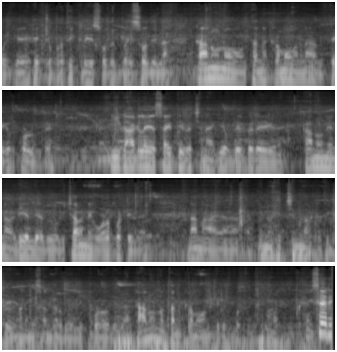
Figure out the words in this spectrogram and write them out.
ಬಗ್ಗೆ ಹೆಚ್ಚು ಪ್ರತಿಕ್ರಿಯಿಸೋದಕ್ಕೆ ಬಯಸೋದಿಲ್ಲ. ಕಾನೂನು ತನ್ನ ಕ್ರಮವನ್ನು ಅದು ತೆಗೆದುಕೊಳ್ಳುತ್ತೆ. ಈಗಾಗಲೇ ಎಸ್ ಐ ಟಿ ರಚನೆಯಾಗಿ ಆಗಿ ಬೇರೆ ಬೇರೆ ಕಾನೂನಿನ ಅಡಿಯಲ್ಲಿ ಅದು ವಿಚಾರಣೆಗೆ ಒಳಪಟ್ಟಿದೆ. ನಾನು ಇನ್ನು ಹೆಚ್ಚಿನ ಪ್ರತಿಕ್ರಿಯೆಯನ್ನು ಈ ಸಂದರ್ಭದಲ್ಲಿ ಕೊಡೋದಿಲ್ಲ. ಕಾನೂನು ತನ್ನ ಕ್ರಮವನ್ನು ತೆಗೆದುಕೊಳ್ಳುತ್ತೆ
